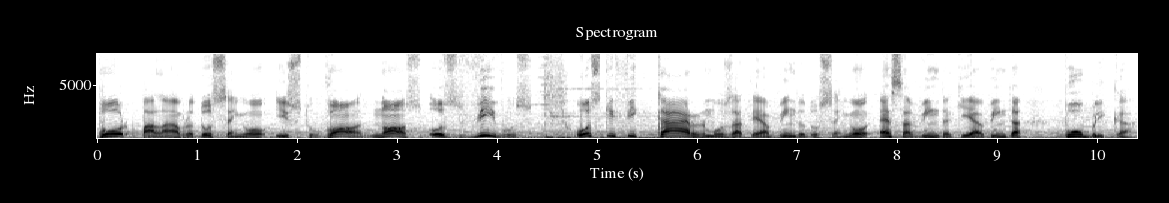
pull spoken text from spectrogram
por palavra do Senhor isto, vós, nós, os vivos, os que ficarmos até a vinda do Senhor, essa vinda aqui é a vinda pública.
